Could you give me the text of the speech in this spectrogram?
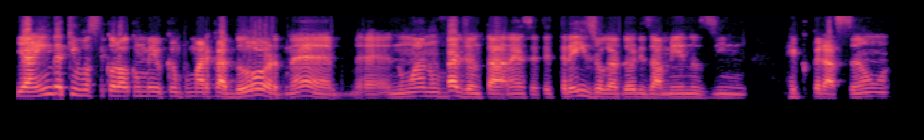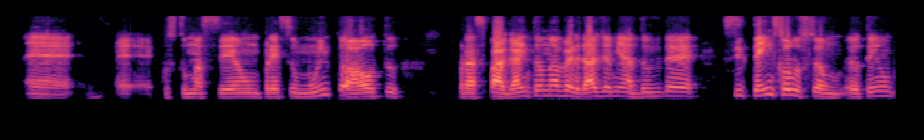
E ainda que você coloque um meio-campo marcador, né, é, não, não vai adiantar, né? Você ter três jogadores a menos em recuperação é, é, costuma ser um preço muito alto para se pagar. Então, na verdade, a minha dúvida é se tem solução. Eu tenho,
